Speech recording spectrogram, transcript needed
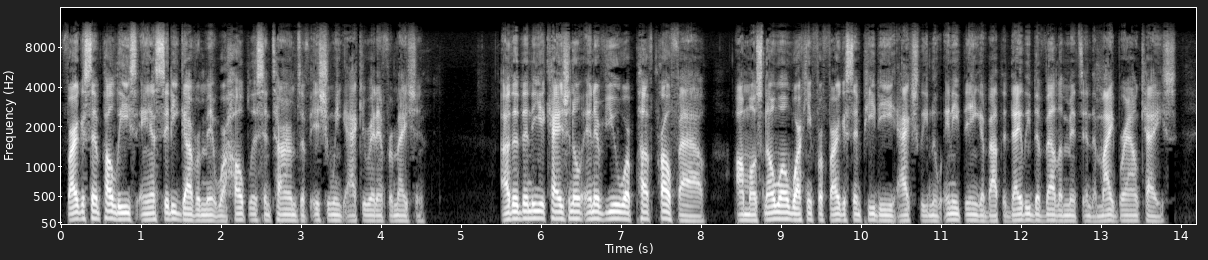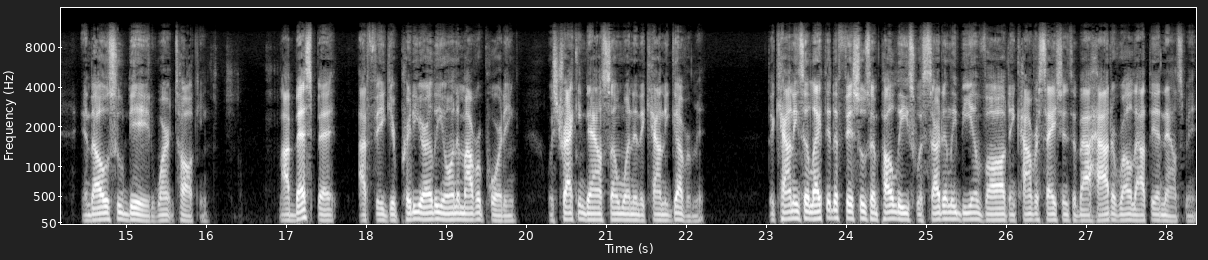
Ferguson police and city government were hopeless in terms of issuing accurate information. Other than the occasional interview or puff profile, almost no one working for Ferguson PD actually knew anything about the daily developments in the Mike Brown case, and those who did weren't talking. My best bet, I figured pretty early on in my reporting, was tracking down someone in the county government. The county's elected officials and police would certainly be involved in conversations about how to roll out the announcement,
